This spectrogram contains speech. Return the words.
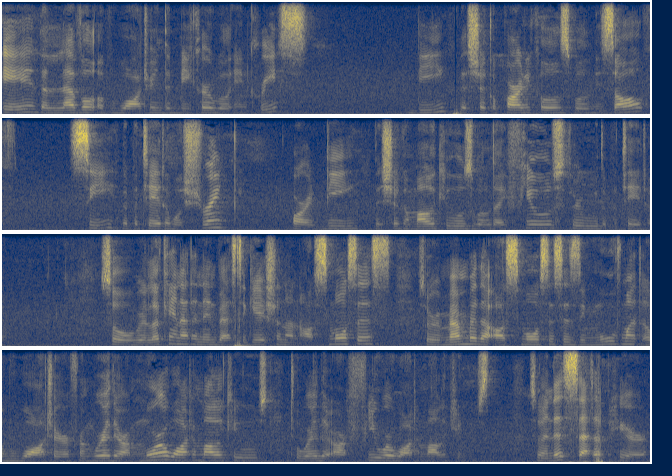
A, the level of water in the beaker will increase? B, the sugar particles will dissolve? C, the potato will shrink? Or D, the sugar molecules will diffuse through the potato? So we're looking at an investigation on osmosis. So remember that osmosis is the movement of water from where there are more water molecules to where there are fewer water molecules. So in this setup here,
